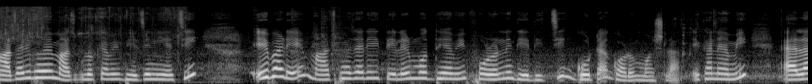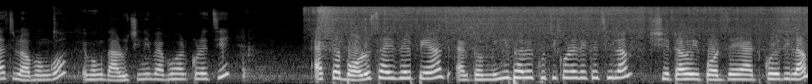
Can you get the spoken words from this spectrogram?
মাঝারিভাবে মাছগুলোকে আমি ভেজে নিয়েছি। এবারে মাছ ভাজার এই তেলের মধ্যে আমি ফোড়নে দিয়ে দিচ্ছি গোটা গরম মশলা। এখানে আমি এলাচ, লবঙ্গ এবং দারুচিনি ব্যবহার করেছি। একটা বড় সাইজের পেঁয়াজ একদম মিহিভাবে কুচি করে রেখেছিলাম, সেটাও এই পর্যায়ে অ্যাড করে দিলাম।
